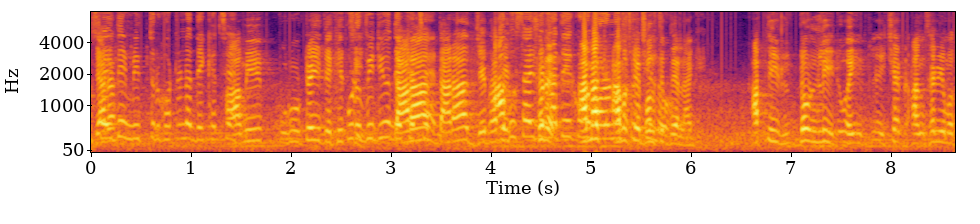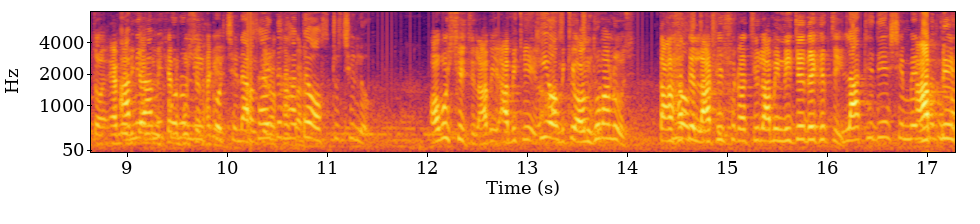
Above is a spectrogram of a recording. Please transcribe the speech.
যারা- সাইদের মৃত্যুর ঘটনা দেখেছেন? আমি পুরোটাই দেখেছি। পুরো ভিডিও তারা তারা যেভাবে আবু সাইদের হাতে আমাকে আমাকে বলতে দেন আগে। আপনি ডোন্ট লিড ওই আনসারের মতো আমেরিকান এখানে বসে থাকে। সাইদের হাতে অস্ত্র ছিল। অবশ্যই ছিল। আমি আমি কি আমি কি অন্ধ মানুষ? তার হাতে লাঠি ছোটা ছিল আমি নিজে দেখেছি। লাঠি দিয়ে সে মেরে আপনি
